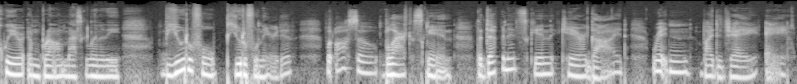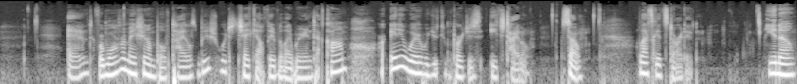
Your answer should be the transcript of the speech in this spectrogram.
queer, and brown masculinity. Beautiful, beautiful narrative, but also Black Skin, the Definite Skin Care Guide, written by DJ A. And for more information on both titles, be sure to check out favoritelibrarian.com or anywhere where you can purchase each title. So, let's get started. You know,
